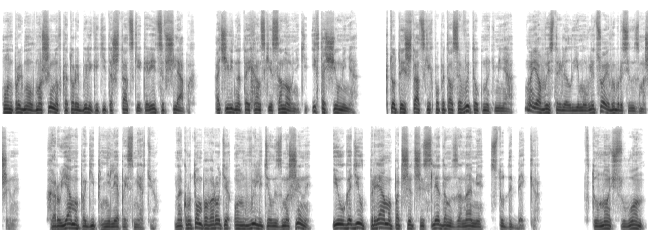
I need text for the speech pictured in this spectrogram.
Он прыгнул в машину, в которой были какие-то штатские корейцы в шляпах, очевидно, тайханские сановники, и втащил меня. Кто-то из штатских попытался вытолкнуть меня, но я выстрелил ему в лицо и выбросил из машины. Харуяма погиб нелепой смертью. На крутом повороте он вылетел из машины и угодил прямо подшедший следом за нами Студебеккер. В ту ночь Сувон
